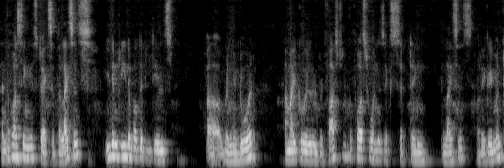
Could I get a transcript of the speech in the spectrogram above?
And the first thing is to accept the license. You can read about the details uh, when you do it. I might go a little bit faster. The first one is accepting the license or agreement.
